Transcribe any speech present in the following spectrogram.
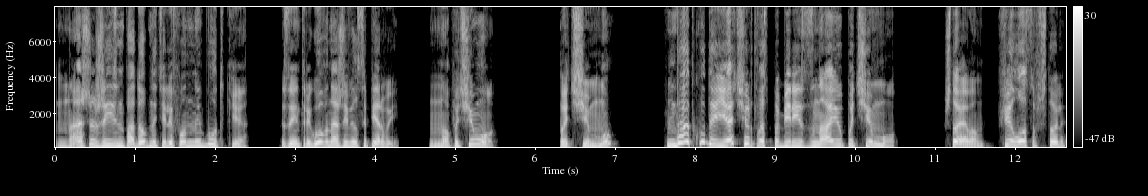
Наша жизнь подобна телефонной будке, заинтригованно оживился первый. Но почему? Почему? Да откуда я, черт вас побери, знаю почему? Что я вам, философ, что ли?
